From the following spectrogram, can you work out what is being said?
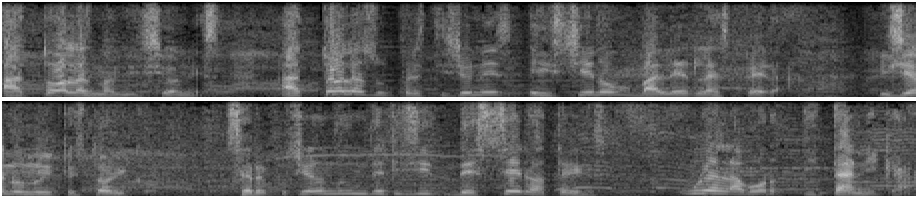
a todas las maldiciones, a todas las supersticiones e hicieron valer la espera. Hicieron un hito histórico. Se repusieron de un déficit de 0 a 3, una labor titánica.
